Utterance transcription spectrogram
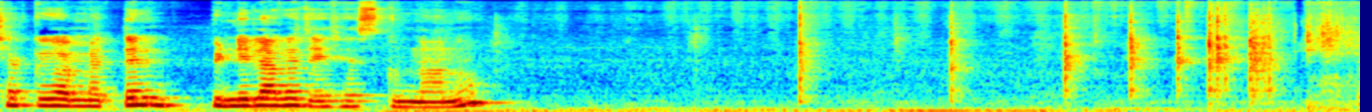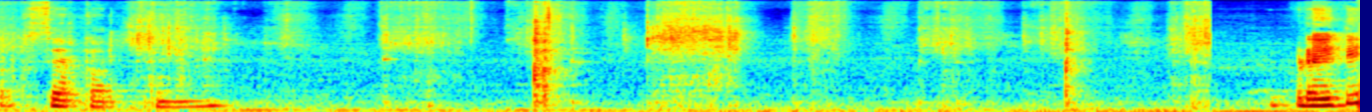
చక్కగా మెత్తని పిండిలాగా చేసేసుకున్నాను. ఒకసారి కలుపుకున్నాను ఇప్పుడైతే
